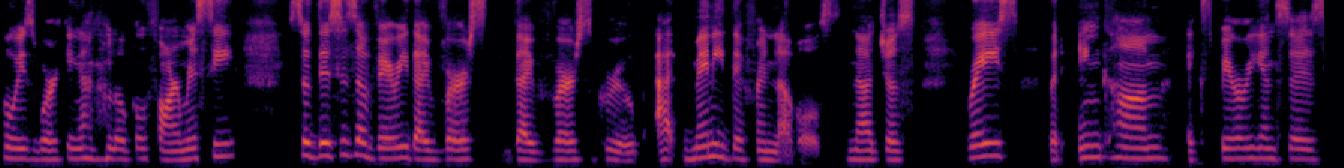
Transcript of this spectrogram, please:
who is working at a local pharmacy. So this is a very diverse, diverse group at many different levels, not just race, but income, experiences,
